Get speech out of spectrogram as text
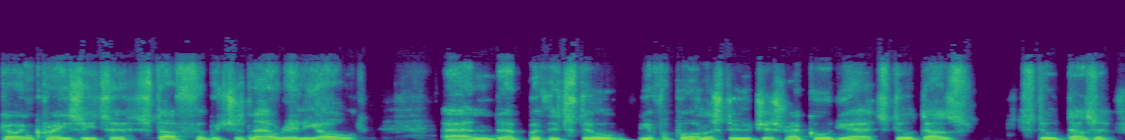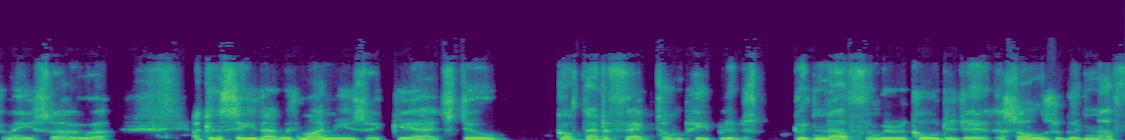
going crazy to stuff which is now really old, and uh, but it's still if I put on a Stooges record, yeah, it still does still does it for me. So uh, I can see that with my music. Yeah, it still got that effect on people. It was good enough, and we recorded it. The songs were good enough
